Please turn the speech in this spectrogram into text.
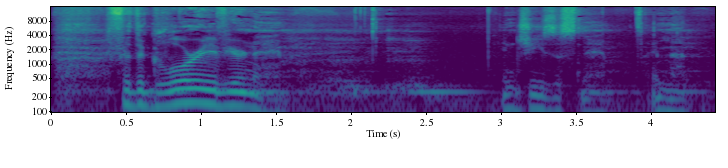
For the glory of your name. In Jesus' name, amen.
